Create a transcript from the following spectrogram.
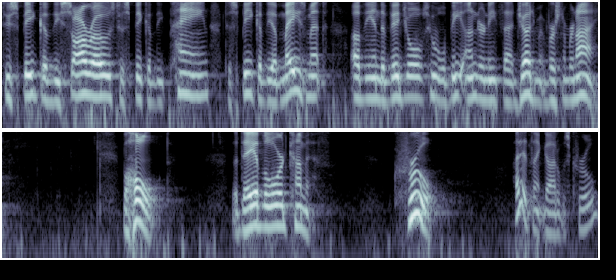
to speak of the sorrows, to speak of the pain, to speak of the amazement of the individuals who will be underneath that judgment. Verse number 9 Behold, the day of the Lord cometh, cruel. I didn't think God was cruel.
